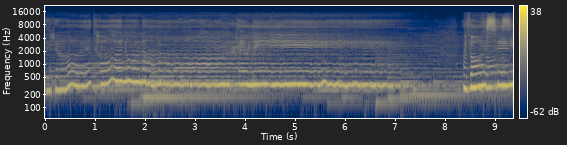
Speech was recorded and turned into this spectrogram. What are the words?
राधाु नामसे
